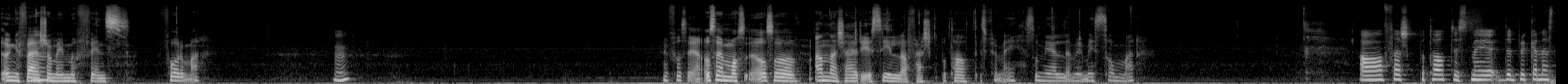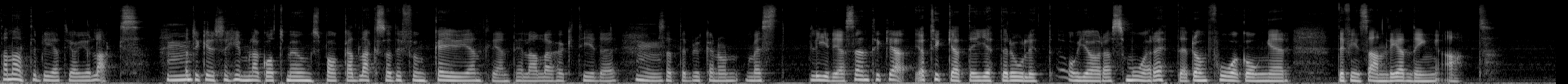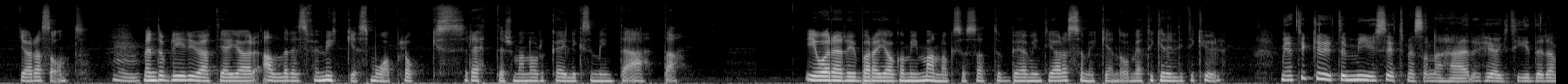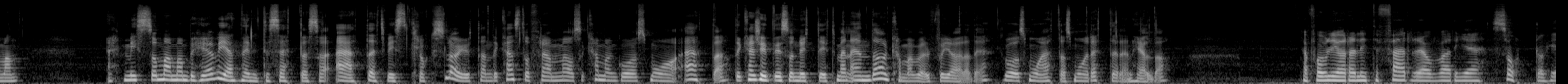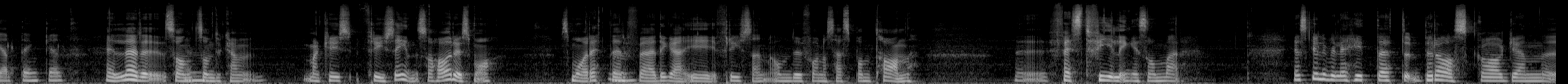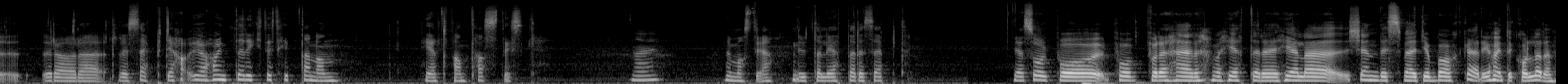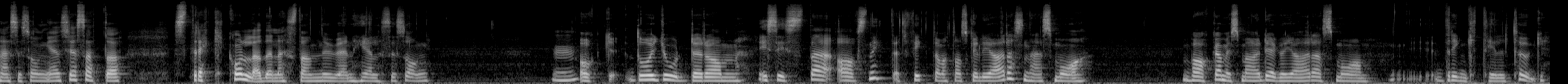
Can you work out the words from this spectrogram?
Ungefär Mm. som i muffinsformar. Mm. Vi får se. Och, sen måste, och så, annars är det ju sill och färsk potatis för mig som gäller vid midsommar. Ja, färsk potatis. Men det brukar nästan alltid bli att jag gör lax. Mm. Jag tycker det är så himla gott med ugnsbakad lax. Och det funkar ju egentligen till alla högtider. Mm. Så att det brukar nog mest bli det. Sen tycker jag, jag tycker att det är jätteroligt att göra smårätter. De få gånger det finns anledning att göra sånt. Mm. Men då blir det ju att jag gör alldeles för mycket småplocksrätter så man orkar ju liksom inte äta. I år är det ju bara jag och min man också så att då behöver vi inte göra så mycket ändå. Men jag tycker det är lite kul. Men jag tycker det är lite mysigt med sådana här högtider där man Midsommar, man behöver egentligen inte sätta sig och äta ett visst klockslag utan det kan stå framme och så kan man gå och småäta. Det kanske inte är så nyttigt men en dag kan man väl få göra det. Gå och småäta smårätter en hel dag. Jag får väl göra lite färre av varje sort då helt enkelt. Eller sånt Mm. som du kan, man kan ju frysa in så har du små, små rätter Mm. färdiga i frysen om du får någon så här spontan eh, festfeeling i sommar. Jag skulle vilja hitta ett bra skagenröra-recept. Jag, har- jag har inte riktigt hittat någon helt fantastisk. Nej. Nu måste jag ut och leta recept. Jag såg på, på, på det här, vad heter det, hela Kändis-Sverige bakar. Jag har inte kollat den här säsongen så jag satt och sträckkollade nästan nu en hel säsong. Mm. Och då gjorde de, i sista avsnittet fick de att de skulle göra såna här små, baka med smördeg och göra små drinktilltugg.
